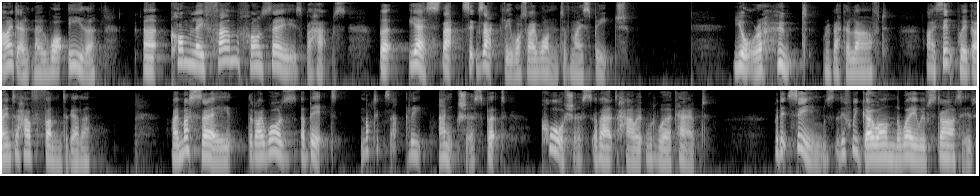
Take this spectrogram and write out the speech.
I don't know what either. Uh, comme les femmes françaises, perhaps. But yes, that's exactly what I want of my speech. You're a hoot, Rebecca laughed. I think we're going to have fun together. I must say that I was a bit, not exactly anxious, but cautious about how it would work out. But it seems that if we go on the way we've started,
